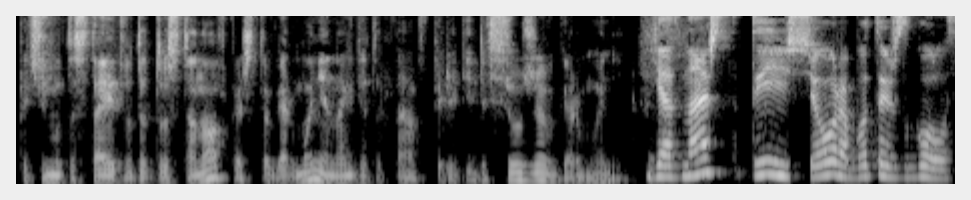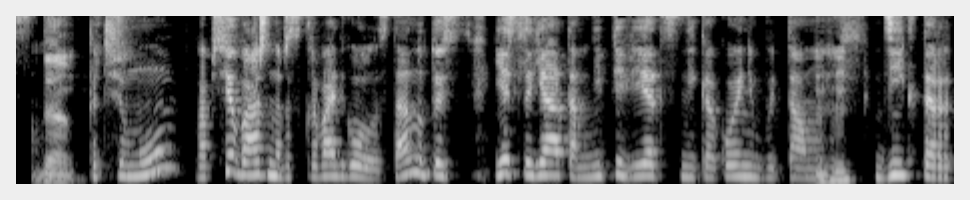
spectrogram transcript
Почему-то стоит вот эта установка, что гармония, она где-то там впереди. Да все уже в гармонии. Я знаю, что ты еще работаешь с голосом. Да. Почему вообще важно раскрывать голос, да? Ну, то есть, если я там не певец, не какой-нибудь там Мгм. диктор,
